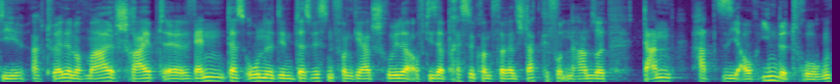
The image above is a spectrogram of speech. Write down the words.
die aktuelle nochmal schreibt, äh, wenn das ohne dem, das Wissen von Gerhard Schröder auf dieser Pressekonferenz stattgefunden haben soll, dann hat sie auch ihn betrogen.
